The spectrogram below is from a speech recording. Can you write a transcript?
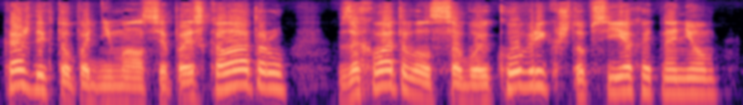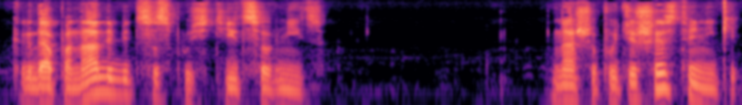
Каждый, кто поднимался по эскалатору, захватывал с собой коврик, чтобы съехать на нем, когда понадобится спуститься вниз. Наши путешественники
